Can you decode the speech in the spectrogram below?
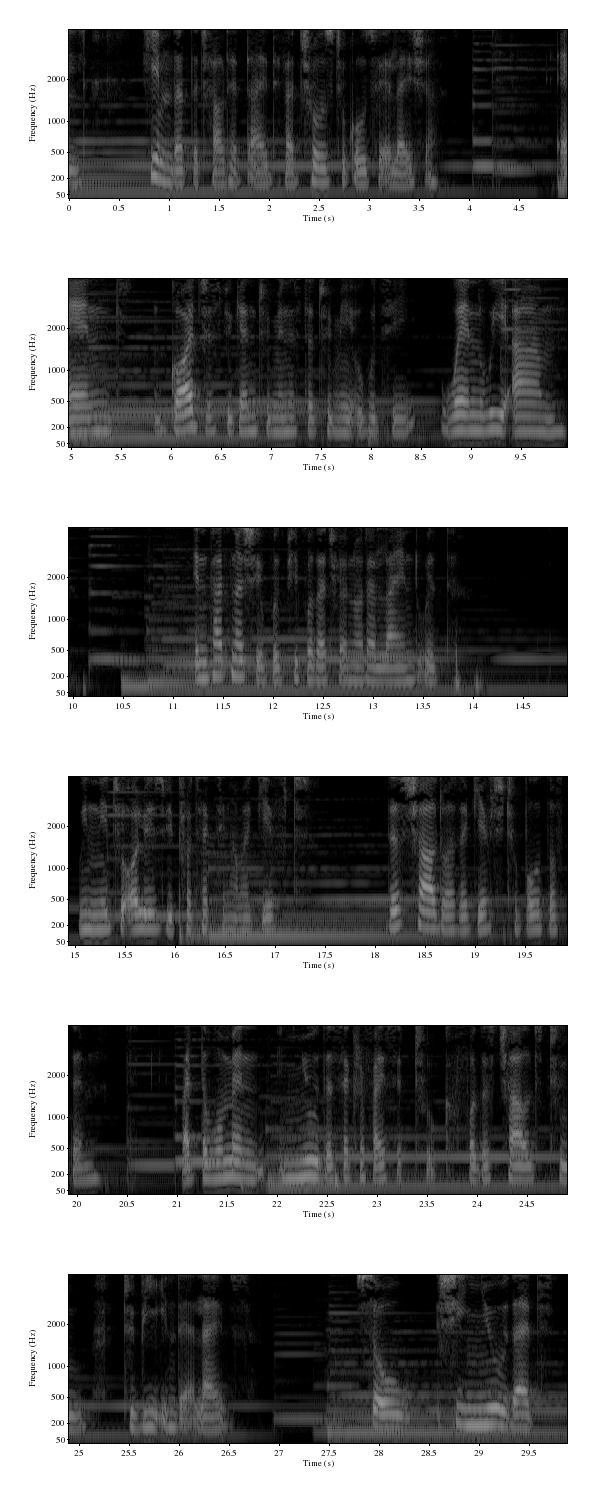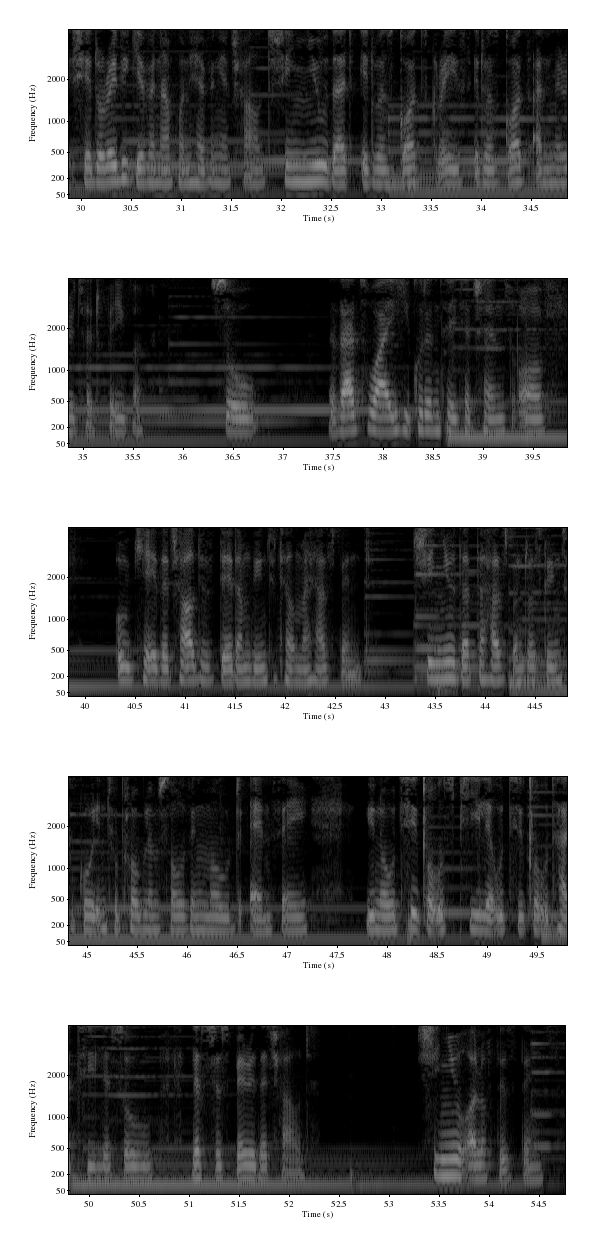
him that the child had died, but chose to go to Elisha. And God just began to minister to me, Uguti, when we are um, in partnership with people that we are not aligned with, we need to always be protecting our gift this child was a gift to both of them, but the woman knew the sacrifice it took for this child to, to be in their lives. So she knew that she had already given up on having a child. She knew that it was God's grace, it was God's unmerited favor. So that's why he couldn't take a chance of, okay, the child is dead, I'm going to tell my husband. She knew that the husband was going to go into problem solving mode and say, you know uthixo usiphile uthixo uthathile. So let's just bury the child. She knew all of these things.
